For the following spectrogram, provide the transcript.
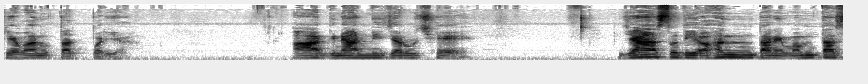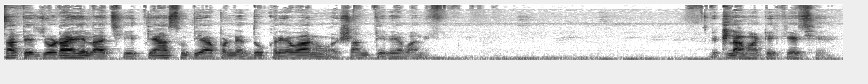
કહેવાનું તાત્પર્ય, આ જ્ઞાનની જરૂર છે. જ્યાં સુધી અહંત અને મમતા સાથે જોડાયેલા છે, ત્યાં સુધી આપણને દુઃખ રહેવાનું, અશાંતિ રહેવાની. એટલા માટે કહે છે.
